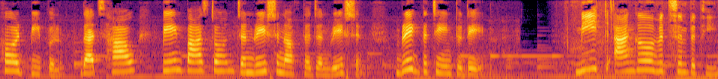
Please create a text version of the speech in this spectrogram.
hurt people. That's how pain passed on generation after generation. Break the chain today. Meet anger with sympathy,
